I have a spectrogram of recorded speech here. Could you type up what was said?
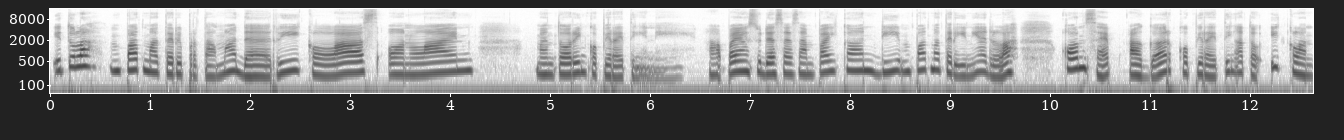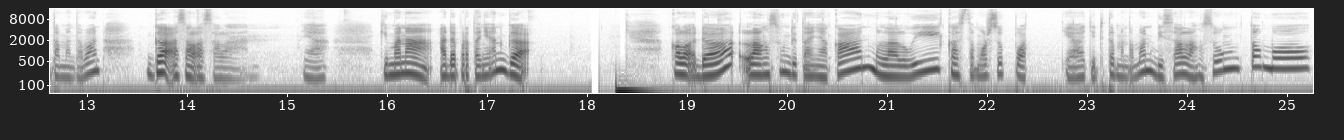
itulah empat materi pertama dari kelas online mentoring copywriting ini. Apa yang sudah saya sampaikan di empat materi ini adalah konsep agar copywriting atau iklan teman-teman gak asal-asalan. Ya, gimana? Ada pertanyaan gak? Kalau ada, langsung ditanyakan melalui customer support. Ya, jadi teman-teman bisa langsung tombol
